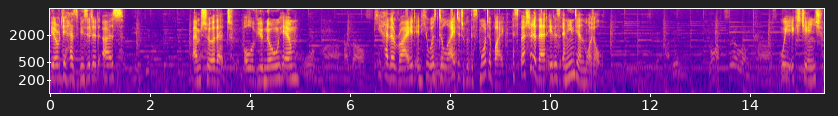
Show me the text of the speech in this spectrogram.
Birdy has visited us. I'm sure that all of you know him he had a ride and he was delighted with this motorbike, especially that it is an Indian model. We exchange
